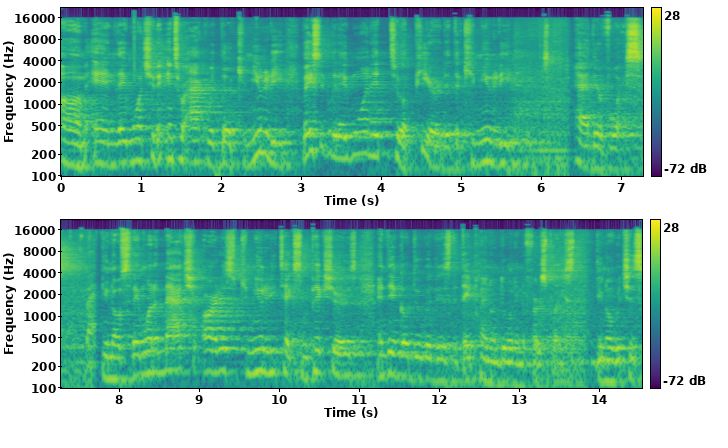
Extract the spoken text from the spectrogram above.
um, and they want you to interact with the community. Basically they want it to appear that the community had their voice Right. you know, so they want to match artists, community, take some pictures, and then go do what it is that they plan on doing in the first place. You know, which is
